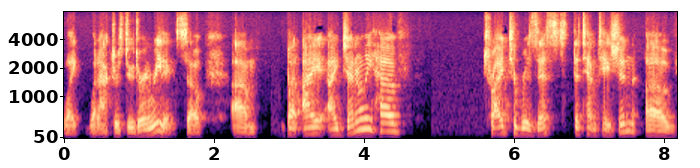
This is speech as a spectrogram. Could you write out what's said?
like what actors do during readings. So, um, but I, I generally have tried to resist the temptation of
